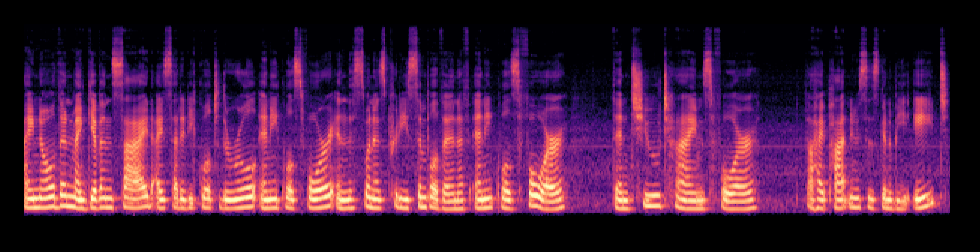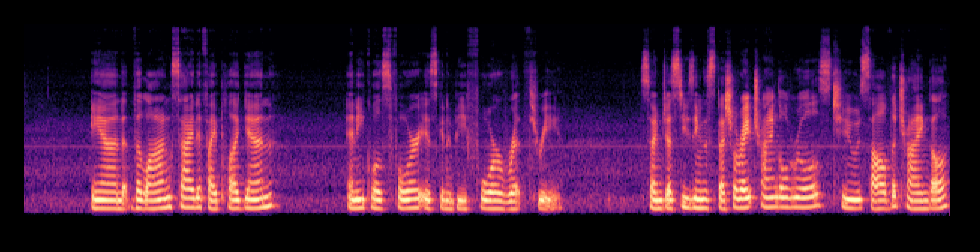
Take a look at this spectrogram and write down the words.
I know then my given side, I set it equal to the rule n equals 4, and this one is pretty simple then. If n equals 4, then 2 times 4, the hypotenuse is going to be 8, and the long side, if I plug in n equals 4, is going to be 4 root 3. So I'm just using the special right triangle rules to solve the triangle.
